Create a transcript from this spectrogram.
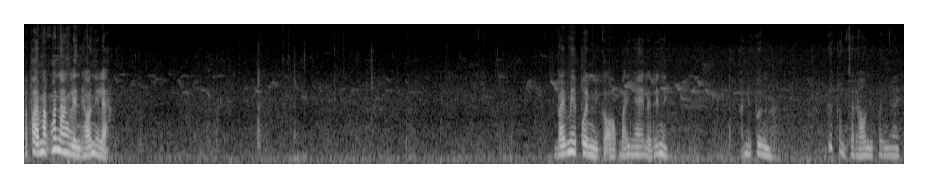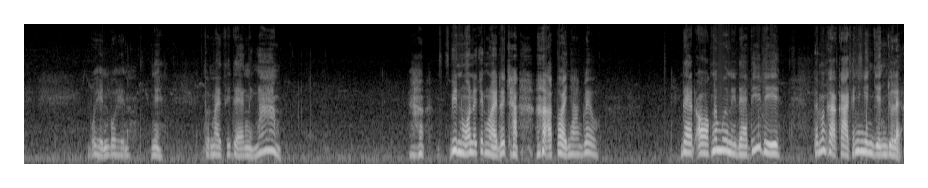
มาต่อยมักมานั่งเล่นแถวนี่แหละใบเมเปิลนี่ก็ออกใบใหญ่เลยได้อนี่อันนี้ต้นก็ต้นสะเดานี่เปิลใหญ่บ่เห็นบ่เห็นนี่ต้นไม้สีแดงนี่งามวินหัวในอยจักหน่อยด้วยจ้ะอาต่อยยางเร็ว แดดออกนะมือนี่แดดดีดีแต่มันก็อากาศก็ยังเย็นๆอยู่แหละ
